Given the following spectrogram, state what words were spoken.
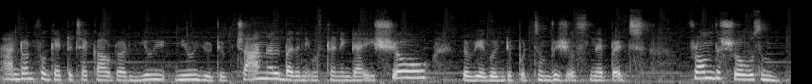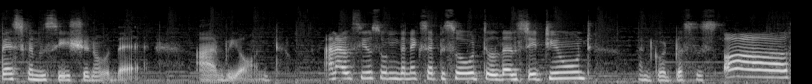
and don't forget to check out our new, new YouTube channel by the name of Trending Diary Show, where we are going to put some visual snippets from the show, some best conversation over there, and beyond. And I'll see you soon in the next episode. Till then, stay tuned and God bless us all.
